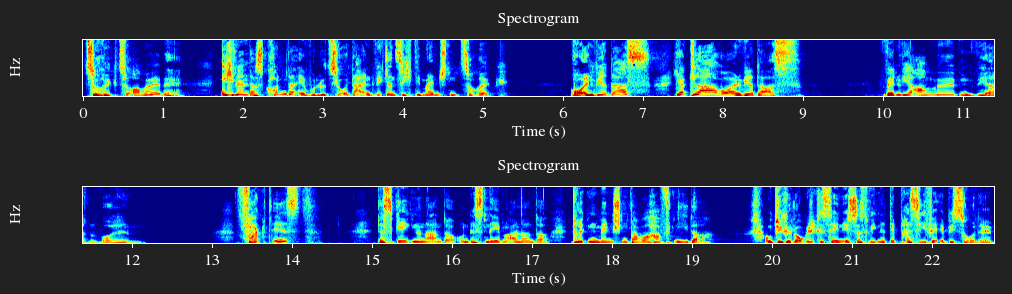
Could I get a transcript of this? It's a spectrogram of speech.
zurück zur Amöbe. Ich nenne das Konterevolution. Da entwickeln sich die Menschen zurück. Wollen wir das? Ja klar wollen wir das. Wenn wir Amöben werden wollen. Fakt ist, das Gegeneinander und das Nebeneinander drücken Menschen dauerhaft nieder. Und psychologisch gesehen ist das wie eine depressive Episode.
